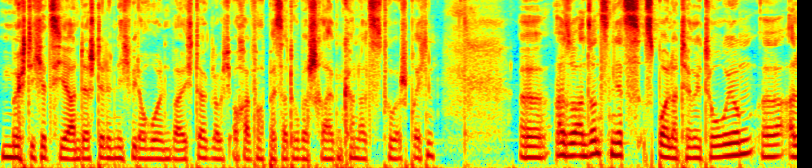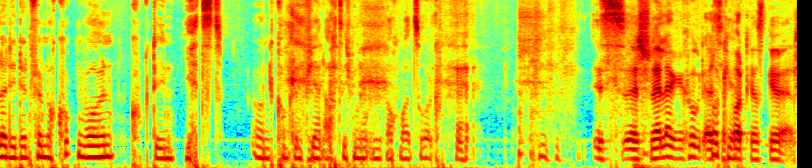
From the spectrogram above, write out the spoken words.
möchte ich jetzt hier an der Stelle nicht wiederholen, weil ich da, glaube ich, auch einfach besser drüber schreiben kann, als drüber sprechen. Äh, also ansonsten jetzt Spoiler-Territorium. Äh, alle, die den Film noch gucken wollen, guckt den jetzt und kommt in 84 Minuten nochmal zurück. Ist äh, schneller geguckt, als okay. der Podcast gehört.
